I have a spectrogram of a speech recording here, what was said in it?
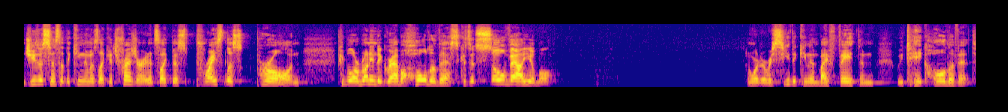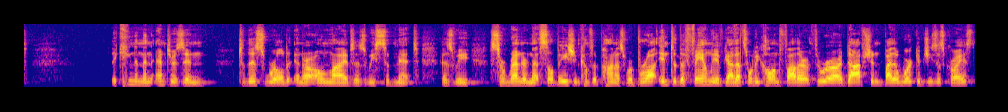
Jesus says that the kingdom is like a treasure, and it's like this priceless pearl, and people are running to grab a hold of this because it's so valuable. And we're to receive the kingdom by faith, and we take hold of it. The kingdom then enters in to this world in our own lives as we submit, as we surrender, and that salvation comes upon us. We're brought into the family of God. That's why we call him Father through our adoption by the work of Jesus Christ.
